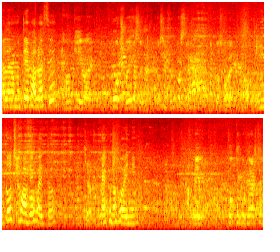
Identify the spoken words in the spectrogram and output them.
আল্লাহর রহমতে ভালো আছি। কোচ হয়ে নাকি? কোচিং শুরু করছেন কোচ হবেন কোচ হব হয়তো। আচ্ছা। এখনও হয়নি। আপনি কোথেকে উঠে আসছেন?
